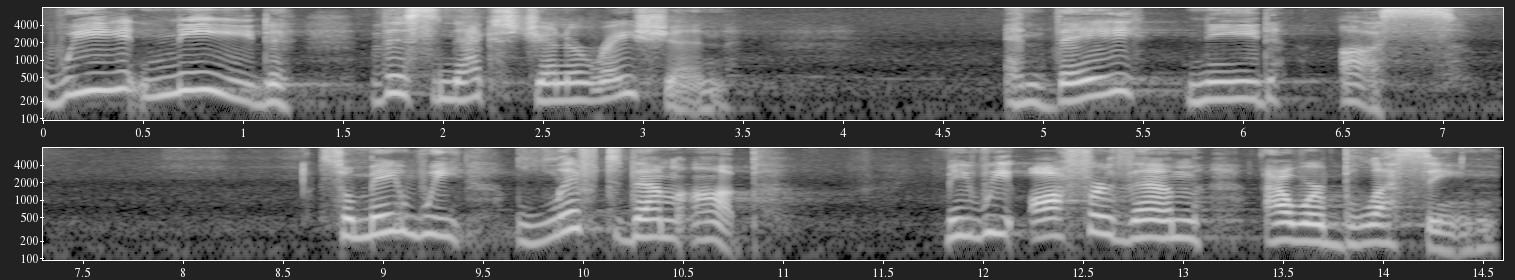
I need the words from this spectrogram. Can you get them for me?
We need this next generation, and they need us. So may we lift them up. May we offer them our blessing.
